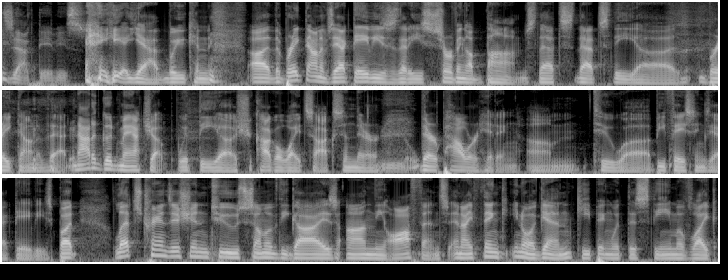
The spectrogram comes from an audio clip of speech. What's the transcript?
Zach Davies. yeah, yeah. We can. Uh, the breakdown of Zach Davies is that he's serving up bombs. That's that's the uh, breakdown of that. Not a good matchup with the uh, Chicago White Sox and their nope. their power hitting um, to uh, be facing Zach Davies. But let's transition to some of the guys on the offense, and I think you know again keeping with this theme of like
